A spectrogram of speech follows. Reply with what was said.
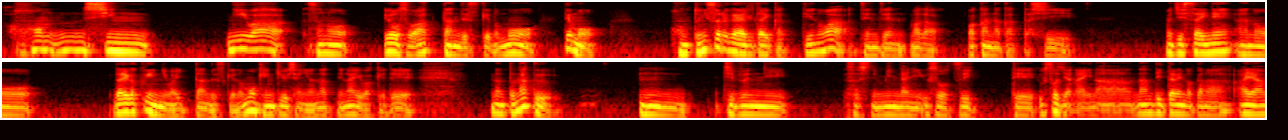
本心には、その要素はあったんですけども、でも、本当にそれがやりたいかっていうのは全然まだわかんなかったし、まあ、実際ね、あの、大学院には行ったんですけども、研究者にはなってないわけで、なんとなく、うん、自分に、そしてみんなに嘘をついて、嘘じゃないな、なんて言ったらいいのかな、あや、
